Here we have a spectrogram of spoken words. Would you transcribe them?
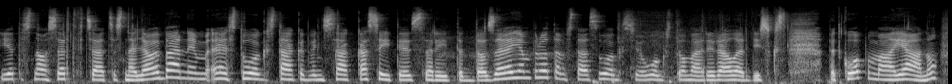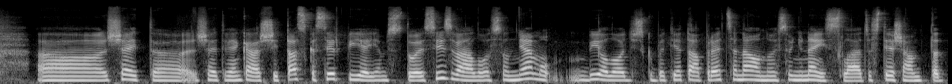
ja tas nav certificēts, es neļauju bērniem ēst ogas tā, kad viņi sāk kasīties. Arī tad dozējam, protams, tās ogas, jo ogas tomēr ir alerģiskas. Bet kopumā, jā, nu. Šeit, šeit vienkārši tas, kas ir pieejams, to es izvēlos un ņemu bioloģisku, bet, ja tā prece nav, nu es viņu neizslēdzu. Es tiešām tad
